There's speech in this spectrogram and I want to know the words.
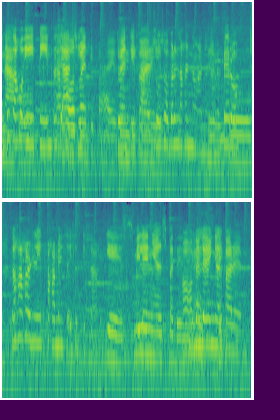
na Tapos ako. ako 18. Tapos si Ako, Achi 25. 25. So, sobrang laki ng ano namin. Pero, So, nakaka-relate pa kami sa isa't isa. yes, millennials pa din. Oo, millennial pa rin.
